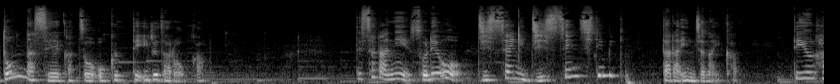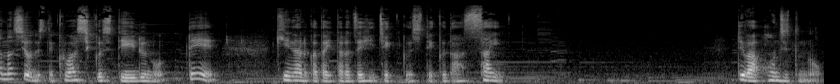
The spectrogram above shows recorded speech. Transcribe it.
どんな生活を送っているだろうか。でさらにそれを実際に実践してみたらいいんじゃないか。っていう話をですね詳しくしているので気になる方いたら是非チェックしてください。では本日の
